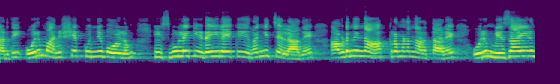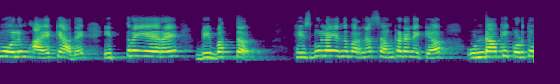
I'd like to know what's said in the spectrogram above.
നടത്തി. ഒരു മനുഷ്യ കുഞ്ഞു പോലും ഹിസ്ബുള്ളയ്ക്ക് ഇടയിലേക്ക് ഇറങ്ങിച്ചെല്ലാതെ അവിടെ നിന്ന് ആക്രമണം നടത്താതെ ഒരു മിസൈൽ പോലും അയക്കാതെ ഇത്രയേറെ വിപത്ത് ഹിസ്ബുള്ള എന്ന് പറഞ്ഞ സംഘടനയ്ക്ക് ഉണ്ടാക്കി കൊടുത്തു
